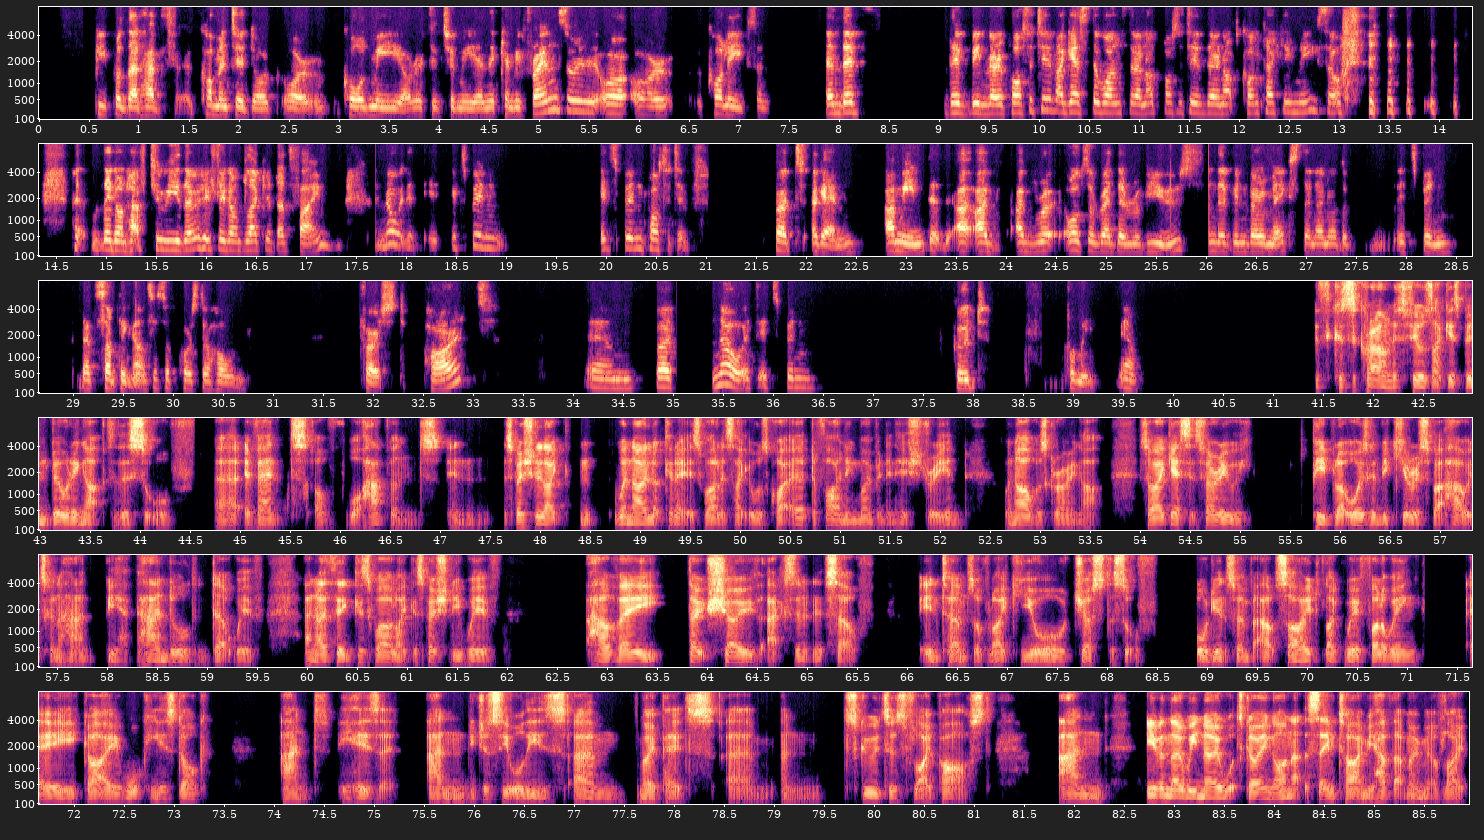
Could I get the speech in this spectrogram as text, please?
people that have commented or, or called me or written to me, and it can be friends or, or, or colleagues and and they've they've been very positive. I guess the ones that are not positive they're not contacting me so they don't have to either. If they don't like it that's fine. No it, it, it's been it's been positive. But again i mean I, have i've re- also read the reviews and they've been very mixed and i know that it's been that's something else. Is of course the whole first part. Um but no it, it's been good for me. Yeah. Because the crown it feels like it's been building up to this sort of uh, event of what happens in especially like when I look at it as well it's like it was quite a defining moment in history and when I was growing up so I guess it's very people are always going to be curious about how it's going to hand, be handled and dealt with and I think as well like especially with how they don't show the accident itself in terms of like you're just a sort of audience member outside. Like we're following a guy walking his dog and he hears it. And you just see all these um, mopeds um, and scooters fly past. And even though we know what's going on at the same time you have that moment of like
